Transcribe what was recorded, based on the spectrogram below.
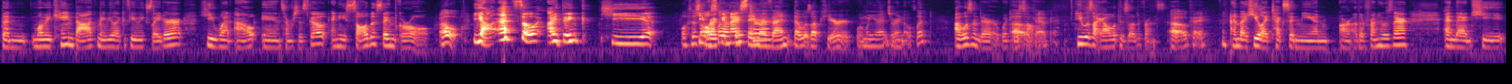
then when we came back, maybe like a few weeks later, he went out in San Francisco and he saw the same girl. Oh, Yeah, and so I think he was this He also at the same her? event that was up here when you guys were in Oakland? I wasn't there when he Oh, saw. okay, okay. He was like out with his other friends. Oh, okay. And but he like texted me and our other friend who was there, and then he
